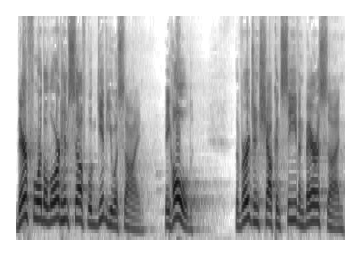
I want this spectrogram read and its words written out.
Therefore, the Lord himself will give you a sign. Behold, the virgin shall conceive and bear a son,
